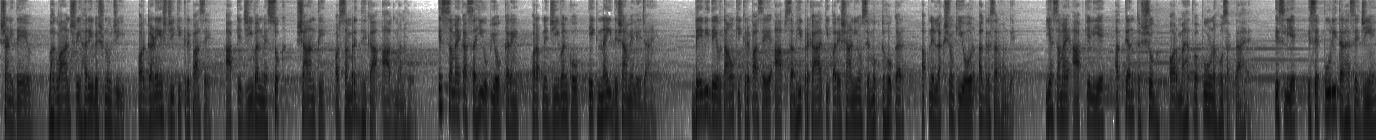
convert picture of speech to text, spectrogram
शनिदेव, भगवान श्री हरि विष्णु जी और गणेश जी की कृपा से आपके जीवन में सुख, शांति और समृद्धि का आगमन हो इस समय का सही उपयोग करें और अपने जीवन को एक नई दिशा में ले जाएँ। देवी देवताओं की कृपा से आप सभी प्रकार की परेशानियों से मुक्त होकर अपने लक्ष्यों की ओर अग्रसर होंगे यह समय आपके लिए अत्यंत शुभ और महत्वपूर्ण हो सकता है इसलिए इसे पूरी तरह से जिएँ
